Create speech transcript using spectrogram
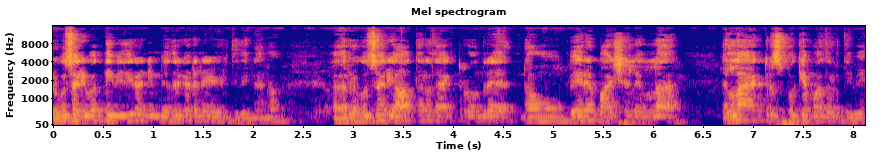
Raghu sir ಇವತ್ತು ನೀವು ಇದ್ದೀರಾ ನಿಮ್ಮ ಎದುರುಗಡೆನೇ ಹೇಳ್ತಿದ್ದೀನಿ ನಾನು. ರಘು ಸರ್ ಯಾವ ಥರದ ಆ್ಯಕ್ಟ್ರು ಅಂದರೆ ನಾವು ಬೇರೆ ಭಾಷೆಯಲ್ಲಿ ಎಲ್ಲ ಎಲ್ಲ ಆ್ಯಕ್ಟ್ರಸ್ ಬಗ್ಗೆ ಮಾತಾಡ್ತೀವಿ.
